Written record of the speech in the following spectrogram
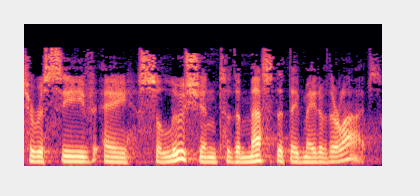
to receive a solution to the mess that they've made of their lives.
